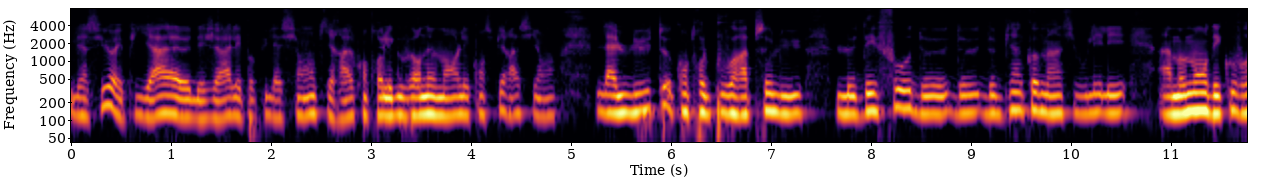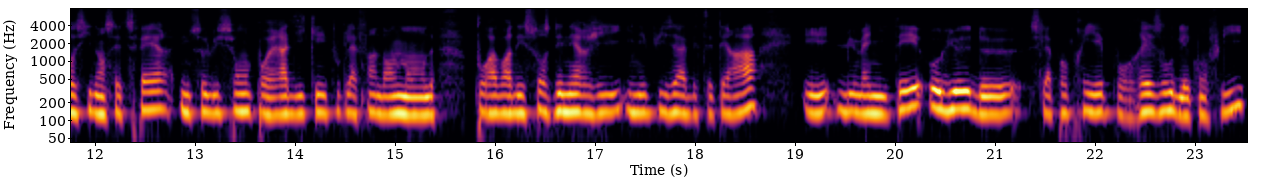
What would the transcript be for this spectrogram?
Bien sûr, et puis il y a euh, déjà les populations qui râlent contre les gouvernements, les conspirations, la lutte contre le pouvoir absolu, le défaut de, de, bien commun, si vous voulez. Les, à un moment, on découvre aussi dans cette sphère une solution pour éradiquer toute la faim dans le monde, pour avoir des sources d'énergie inépuisables, etc. Et l'humanité, au lieu de se l'approprier pour résoudre les conflits,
